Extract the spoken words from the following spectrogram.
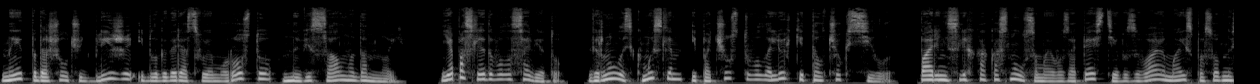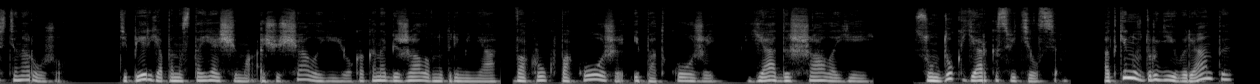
Нейт подошел чуть ближе и, благодаря своему росту, нависал надо мной. Я последовала совету, вернулась к мыслям и почувствовала легкий толчок силы. Парень слегка коснулся моего запястья, вызывая мои способности наружу. Теперь я по-настоящему ощущала ее, как она бежала внутри меня, вокруг по коже и под кожей. Я дышала ей. Сундук ярко светился. Откинув другие варианты,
